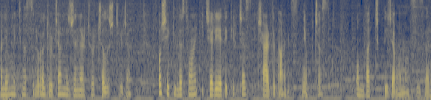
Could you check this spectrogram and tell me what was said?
alev makinesiyle öldüreceğim ve jeneratör çalıştıracağım. O şekilde sonra içeriye de gireceğiz. İçeride de aynısını yapacağız. Onu da açıklayacağım hemen sizlere.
